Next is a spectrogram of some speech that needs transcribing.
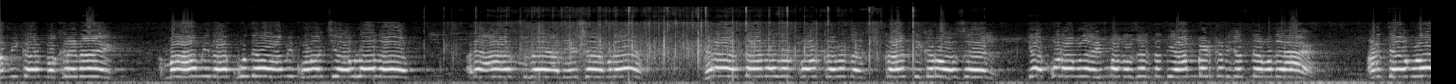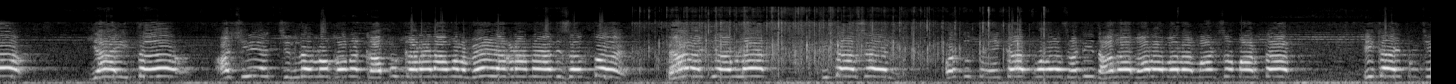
आम्ही काय बकरे नाही. मग आम्ही दाखवून देऊ आम्ही कोणाची अवलाद आहोत? अरे आज सुद्धा या देशामध्ये हे अर्थानं जर कोण करत क्रांती करू असेल किंवा कोणामध्ये हिंमत असेल तर ती आंबेडकरी जनतेमध्ये आहे. आणि त्यामुळं या इथं अशी चिल्लर लोकांना कापून काढायला आम्हाला वेळ लागणार नाही आधी सांगतोय भ्याडाची अवलाद तिथं असेल परंतु ते एका पोरासाठी दहा दहा बारा बारा माणसं मारतात ही काय तुमची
